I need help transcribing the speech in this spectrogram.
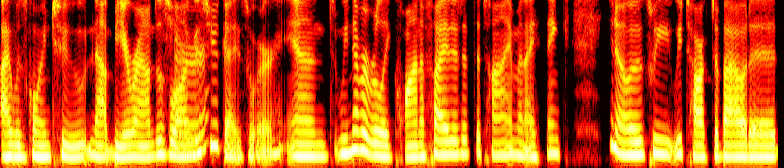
I was going to not be around as long as you guys were. And we never really quantified it at the time. And I think, you know, as we we talked about it,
